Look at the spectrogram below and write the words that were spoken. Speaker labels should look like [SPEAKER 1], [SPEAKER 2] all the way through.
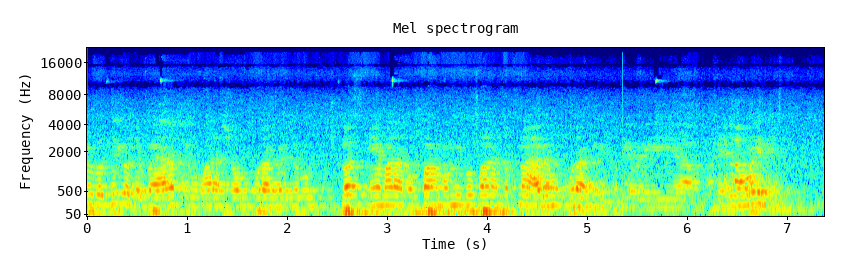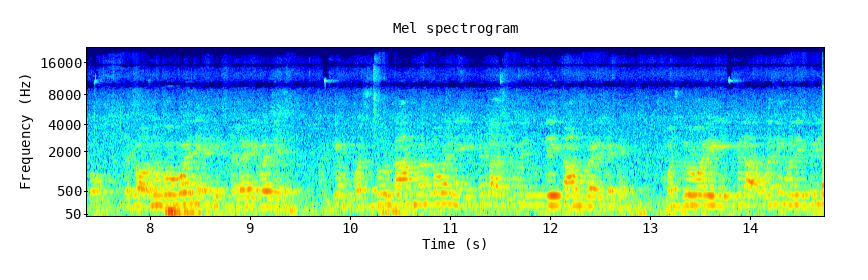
[SPEAKER 1] Capable થઈ ગયો છે ભાઈ, આરામથી હું મારા શોખ પૂરા કરી શકું. પ્લસ મેં મારા પપ્પા મમ્મી પપ્પાના સપના હવે હું પૂરા કરી શકું. કે ભાઈ ભણેલા હોય ને, તો જેટલો અનુભવ હોય ને, એટલી સેલેરી વધે. કે મજદૂર કામ કરતો હોય ને, એ કેટલા સમય સુધી કામ કરી શકે? મજદૂર હોય એ કેટલા, વધી વધી ત્રીસ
